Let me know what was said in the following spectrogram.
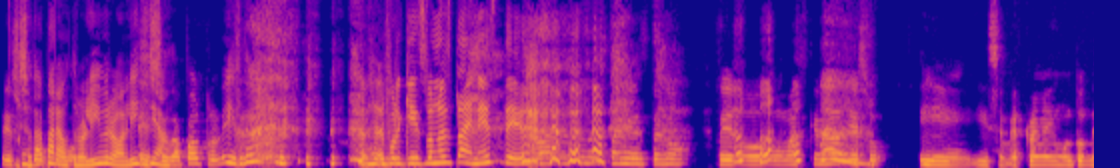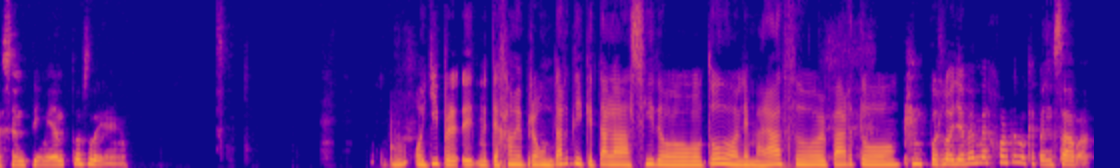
eso da para otro libro, Alicia. Eso da para otro libro. Porque eso no está en este. No, eso no está en este, no. Pero más que nada eso. Y, y se mezclan ahí un montón de sentimientos de, Oye, eh, déjame preguntarte, ¿qué tal ha sido todo? ¿El embarazo, el parto? Pues lo llevé mejor de lo que pensaba.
